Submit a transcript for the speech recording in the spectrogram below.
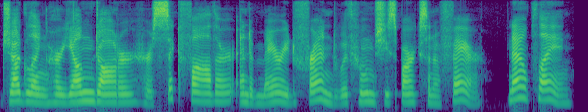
juggling her young daughter, her sick father, and a married friend with whom she sparks an affair, now playing.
